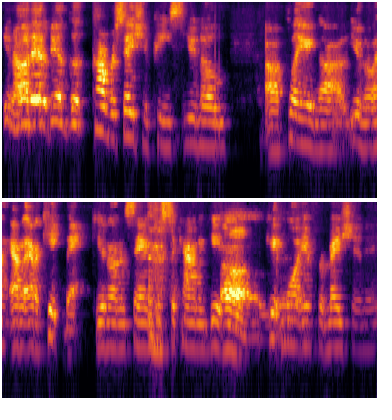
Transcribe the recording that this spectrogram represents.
you know that'll be a good conversation piece you know uh playing uh you know at a, at a kickback you know what i'm saying just to kind of get Oh, get man. more information and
